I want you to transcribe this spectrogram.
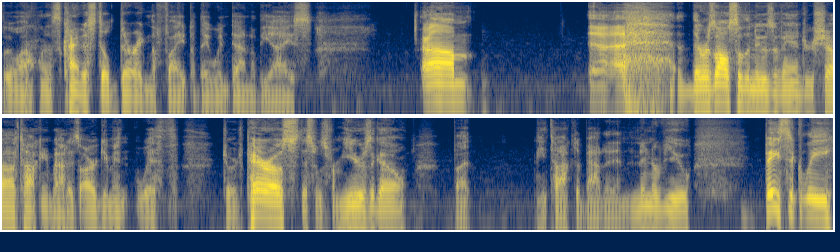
well, it's kind of still during the fight, but they went down to the ice. Um, uh, there was also the news of Andrew Shaw talking about his argument with George Parros. This was from years ago, but he talked about it in an interview. Basically,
